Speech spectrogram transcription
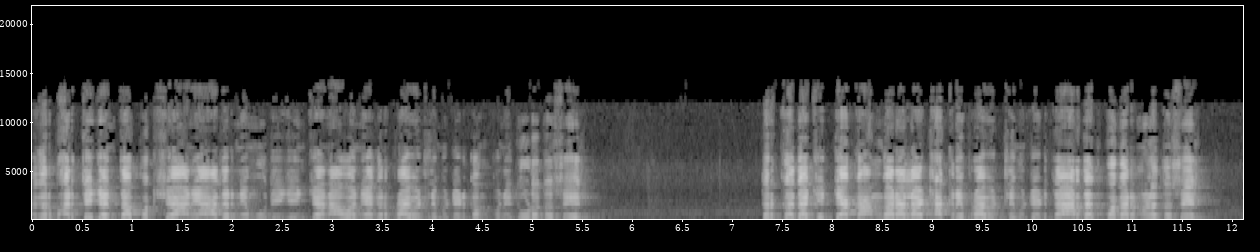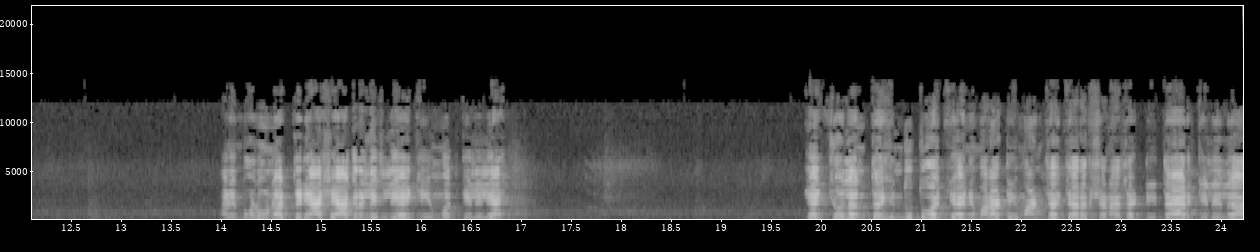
अगर भारतीय जनता पक्ष आणि आदरणीय मोदीजींच्या नावाने अगर प्रायव्हेट लिमिटेड कंपनी जोडत असेल तर कदाचित त्या कामगाराला ठाकरे प्रायव्हेट लिमिटेडचा अर्धाच पगार मिळत असेल. आणि म्हणूनच त्यांनी असे अग्रलेख लिहायची हिंमत केलेली आहे. ज्या ज्वलंत हिंदुत्वाची आणि मराठी माणसाच्या रक्षणासाठी तयार केलेला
